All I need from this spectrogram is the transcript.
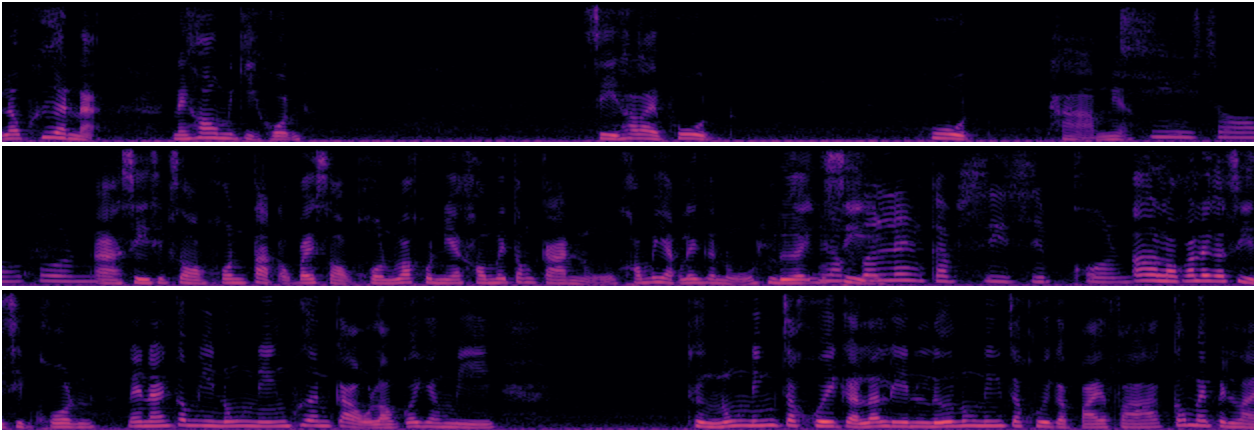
แล้วเพื่อนน่ะ ในห้องมีกี่คน สี่เท่าไหร่พูด พูดถามเนี่ยสี่สองคนอะสี่สิบสองคนตัดออกไปสองคนว่าคนเนี้ยเขาไม่ต้องการหนูเขาไม่อยากเล่นกับหนู เหลืออีกแล้วสี่ก็เล่นกับสี่สิบคนเออเราก็เล่นกันสี่สิบคน ในนั้นก็มีนุ้งนิ้งเพื่อนเก่าเราก็ยังมี ถึงนุ้งนิ้งจะคุยกับละลิน หรือนุ้งนิ้งจะคุยกับปลายฟ้าก็ไม่เป็นไร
